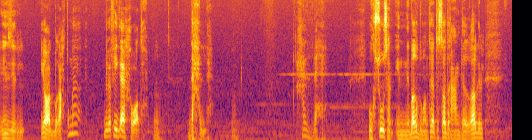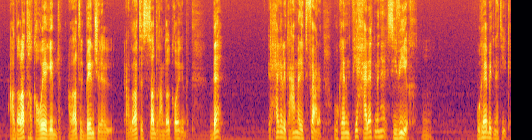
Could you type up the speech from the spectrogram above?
ينزل يقعد براحته ما بيبقى فيه جرح واضح. ده حلها. حلها. وخصوصا إن برضه منطقة الصدر عند الراجل عضلاتها قوية جدا. عضلات ال bench عضلات الصدر عندها قوية جدا. ده الحاجة اللي اتعملت فعلا. وكان في حالات منها severe. وجابت نتيجة.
